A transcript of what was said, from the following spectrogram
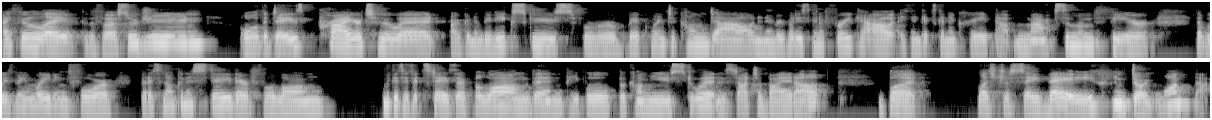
i feel like the first of june or the days prior to it are going to be the excuse for Bitcoin to come down and everybody's going to freak out. I think it's going to create that maximum fear that we've been waiting for, but it's not going to stay there for long. Because if it stays there for long, then people become used to it and start to buy it up. But let's just say they don't want that.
